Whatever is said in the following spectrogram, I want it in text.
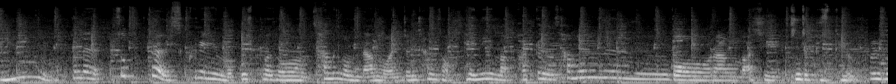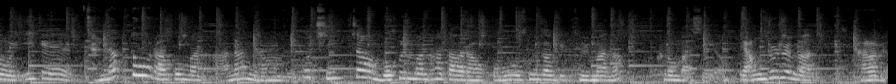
음, 근데 소프트 아이스크림 먹고 싶어서 사는 거면 난 완전 찬성. 괜히 막 밖에서 사 먹는 거랑 맛이 진짜 비슷해요. 그래서 이게 젤라또라고만 안 하면 어, 진짜 먹을만 하다라고 생각이 들 만한 그런 맛이에요. 양 조절만 잘하면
